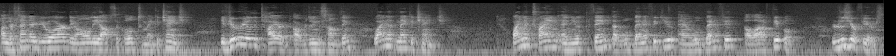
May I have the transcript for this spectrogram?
understand that you are the only obstacle to make a change. If you're really tired of doing something, why not make a change? Why not trying a new thing that will benefit you and will benefit a lot of people? Lose your fears.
